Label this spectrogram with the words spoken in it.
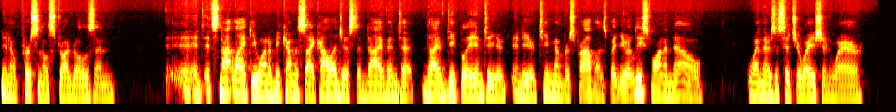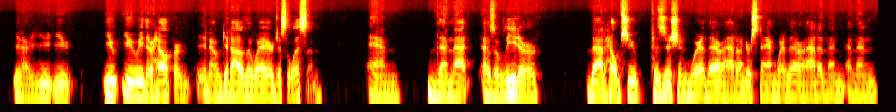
you know personal struggles, and it, it's not like you want to become a psychologist and dive into dive deeply into your into your team members' problems, but you at least want to know when there's a situation where you know you you you you either help or you know get out of the way or just listen and then that as a leader that helps you position where they're at, understand where they're at, and then and then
